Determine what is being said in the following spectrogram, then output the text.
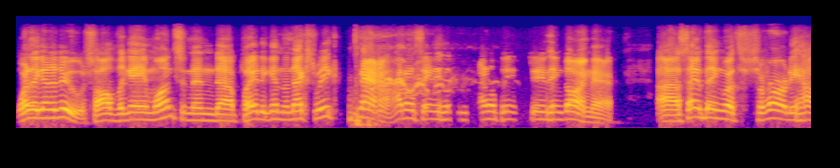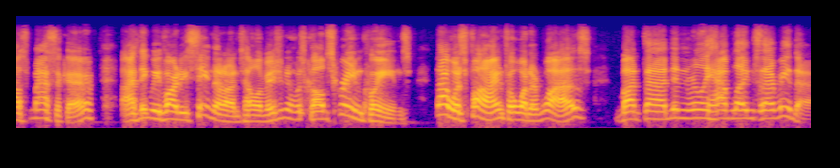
What are they going to do? Solve the game once and then uh, play it again the next week? Nah, I don't see anything. I don't see anything going there. Uh, same thing with Sorority House Massacre. I think we've already seen that on television. It was called Scream Queens. That was fine for what it was, but uh, didn't really have legs there either.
